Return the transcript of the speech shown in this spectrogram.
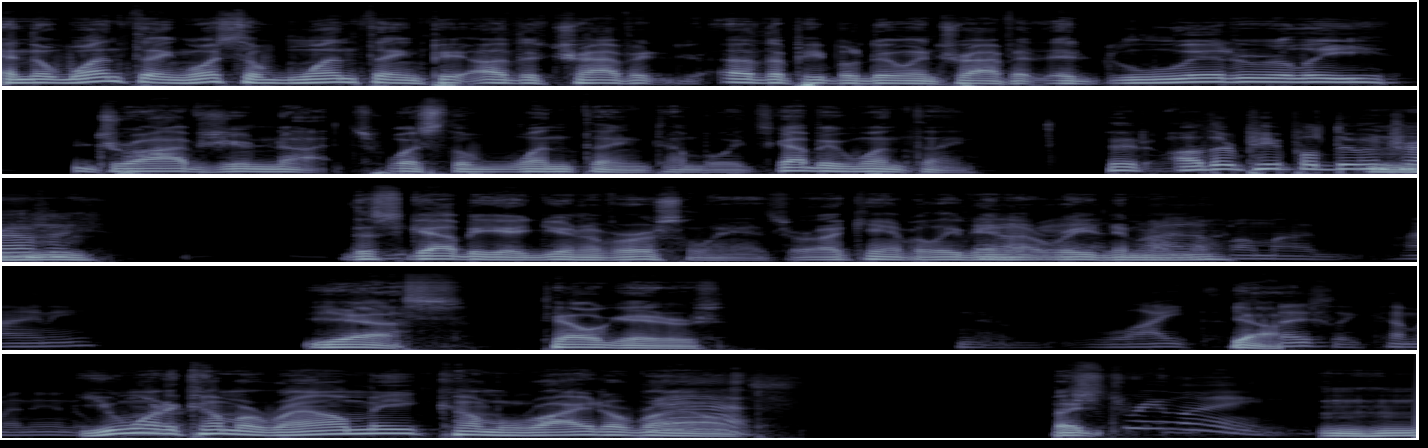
And the one thing, what's the one thing other traffic, other people do in traffic that literally drives you nuts? What's the one thing, Tumbleweed? It's got to be one thing. That other people do in traffic? Mhm. This has got to be a universal answer. I can't believe you're not Tailgate reading in my right mind. up on my hiney. Yes, tailgaters. And they're light, Yeah. especially coming in. You want to come around me? Come right around. Yes. But There's three lanes. Mm-hmm.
